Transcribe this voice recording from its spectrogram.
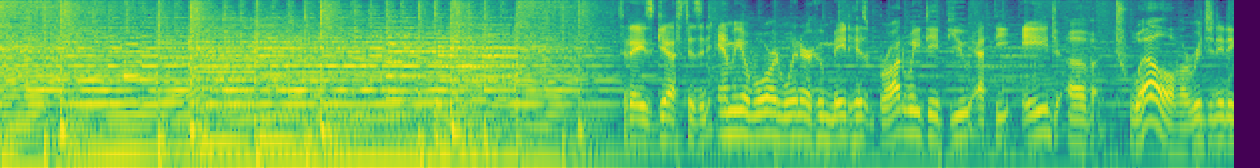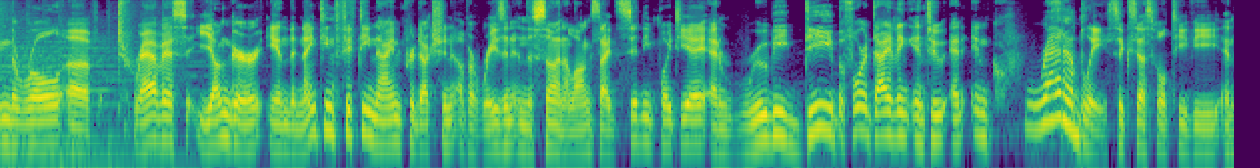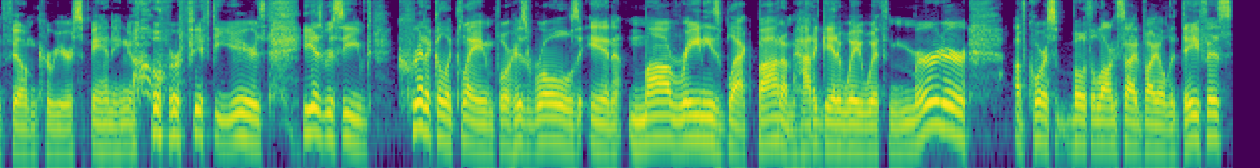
Today's guest is an Emmy Award winner who made his Broadway debut at the age of 12, originating the role of Travis Younger in the 1959 production of A Raisin in the Sun alongside Sidney Poitier and Ruby Dee before diving into an incredibly successful TV and film career spanning over 50 years. He has received critical acclaim for his roles in Ma Rainey's Black Bottom, How to Get Away with Murder, of course, both alongside Viola Davis.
